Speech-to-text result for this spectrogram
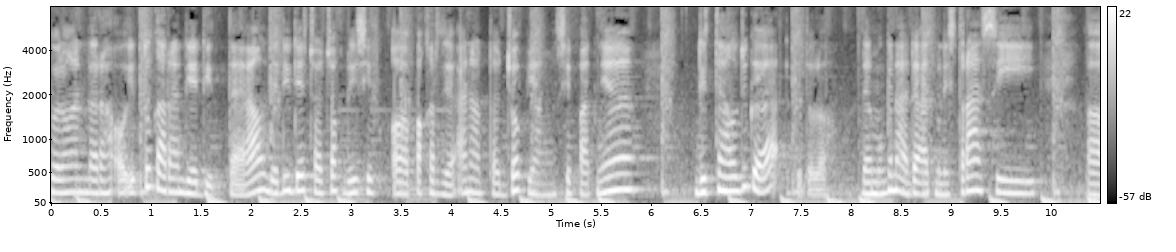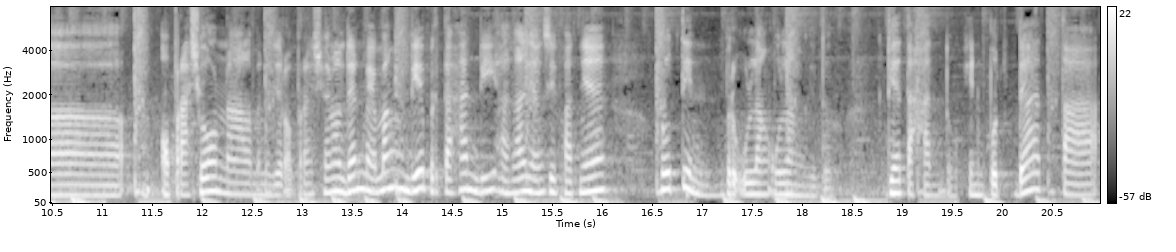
golongan darah O itu karena dia detail, jadi dia cocok di uh, pekerjaan atau job yang sifatnya detail juga gitu loh. Dan mungkin ada administrasi, uh, operasional, manajer operasional dan memang dia bertahan di hal-hal yang sifatnya rutin berulang-ulang gitu. Dia tahan tuh input data,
